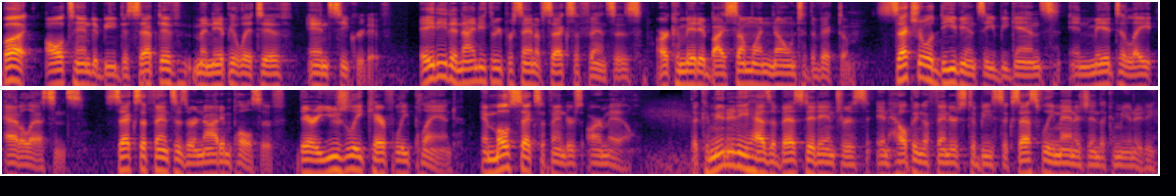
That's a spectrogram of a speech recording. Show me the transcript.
but all tend to be deceptive, manipulative, and secretive. 80 to 93% of sex offenses are committed by someone known to the victim. Sexual deviancy begins in mid to late adolescence. Sex offenses are not impulsive. They are usually carefully planned, and most sex offenders are male. The community has a vested interest in helping offenders to be successfully managed in the community.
